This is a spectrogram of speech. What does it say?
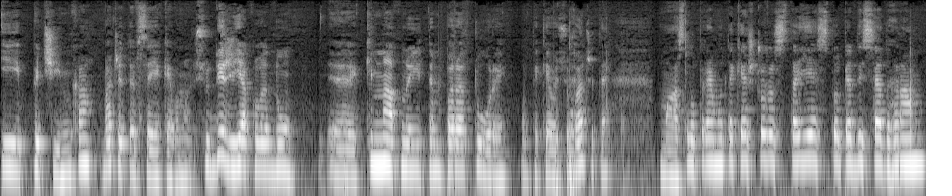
і печінка. Бачите все, яке воно. Сюди ж я кладу е, кімнатної температури. Ось таке ось, бачите? Масло прямо таке, що розстає 150 грам.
